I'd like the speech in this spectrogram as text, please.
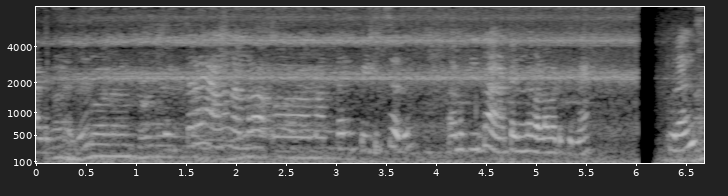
അടുത്തത്. ഇത്രയാണ് നമ്മൾ മത്തൻ പിടിച്ചത്. നമുക്ക് ഇതാണ് കേട്ടോ ഇന്ന് വിളവെടുക്കുന്നത് ഫ്രണ്ട്സ്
